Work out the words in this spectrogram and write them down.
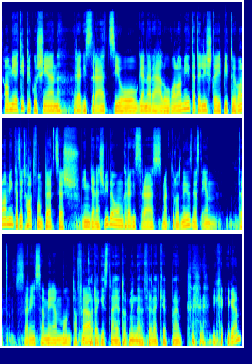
ami egy tipikus ilyen regisztráció generáló valami, tehát egy listaépítő valamink, ez egy 60 perces ingyenes videónk, regisztrálsz, meg tudod nézni, ezt én tehát szerény személyen mondta fel. Akkor regisztráljatok mindenféleképpen. Igen.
